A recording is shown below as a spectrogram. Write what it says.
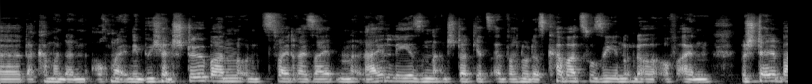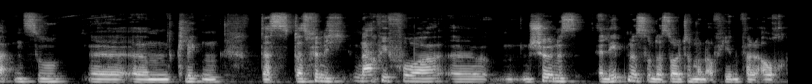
Äh, da kann man dann auch mal in den Büchern stöbern und zwei, drei Seiten reinlesen, anstatt jetzt einfach nur das Cover zu sehen und auf einen Bestellbutton zu äh, ähm, klicken. Das, das finde ich nach wie vor äh, ein schönes Erlebnis und das sollte man auf jeden Fall auch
